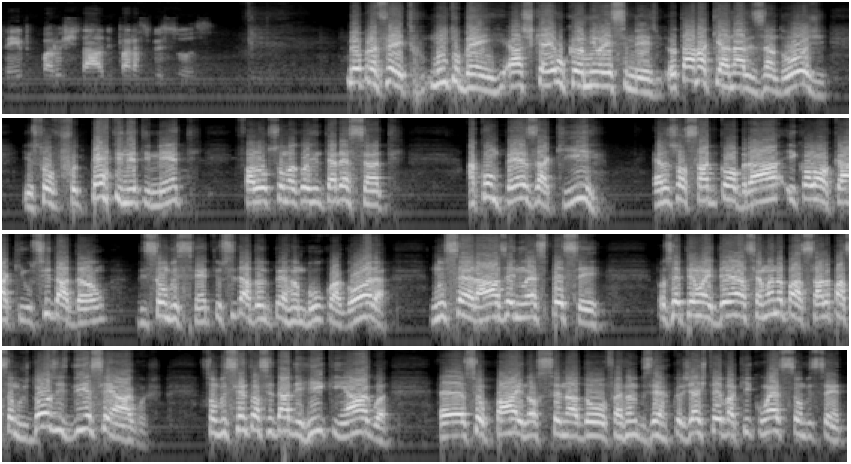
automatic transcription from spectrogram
tempo para o Estado e para as pessoas. Meu prefeito, muito bem. Acho que aí o caminho é esse mesmo. Eu estava aqui analisando hoje, e o senhor foi pertinentemente, falou que foi uma coisa interessante. A Compesa aqui, ela só sabe cobrar e colocar aqui o cidadão de São Vicente e o cidadão de Pernambuco agora no Serasa e no SPC. Pra você ter uma ideia, a semana passada passamos 12 dias sem água. São Vicente é uma cidade rica em água. É, seu pai, nosso senador Fernando Bezerra, já esteve aqui com essa São Vicente.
